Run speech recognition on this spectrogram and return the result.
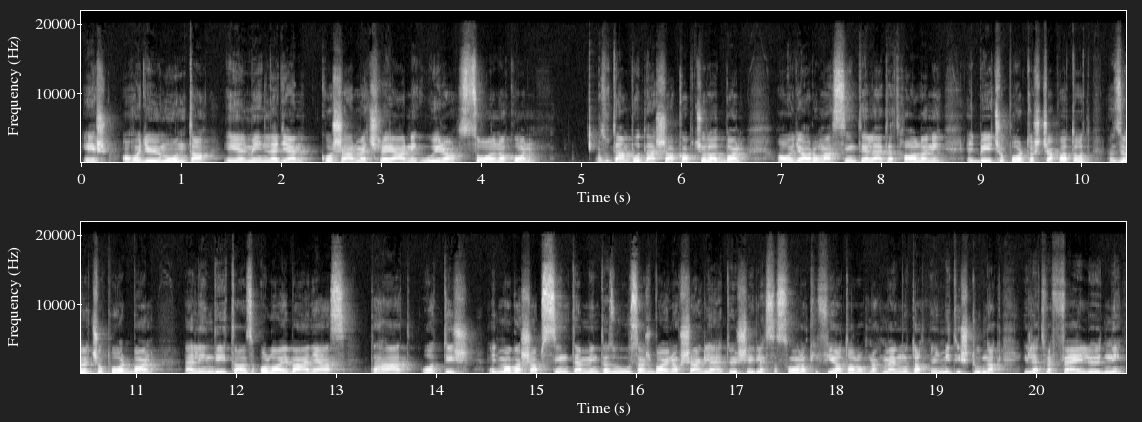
és ahogy ő mondta, élmény legyen kosármeccsre járni újra Szolnokon. Az utánpótlással kapcsolatban, ahogy arról már szintén lehetett hallani, egy B csoportos csapatot a zöld csoportban elindít az olajbányász, tehát ott is egy magasabb szinten, mint az 20-as bajnokság lehetőség lesz a szolnoki fiataloknak megmutatni, hogy mit is tudnak, illetve fejlődni.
